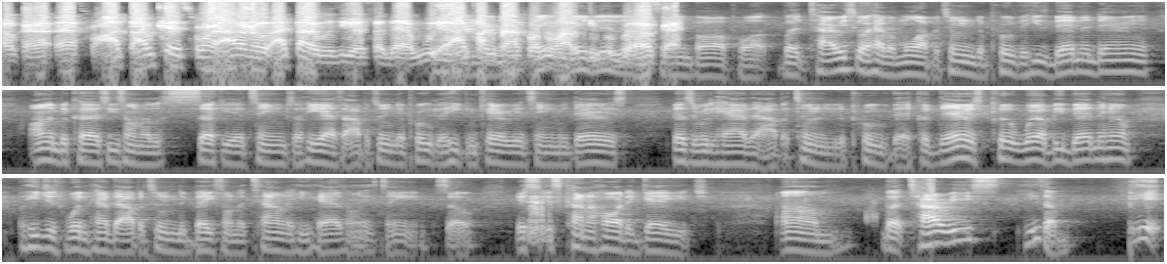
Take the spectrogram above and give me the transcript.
Okay, that's fine. I, I could have sworn. I don't know. I thought it was you that said that. We, I talk basketball to a lot of people, but the okay. same ballpark. But Tyrese gonna have a more opportunity to prove that he's better than Darian, only because he's on a suckier team, so he has the opportunity to prove that he can carry a team. And Darius doesn't really have the opportunity to prove that, because Darius could well be better than him, but he just wouldn't have the opportunity based on the talent he has on his team. So it's it's kind of hard to gauge. Um, but Tyrese, he's a bit,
